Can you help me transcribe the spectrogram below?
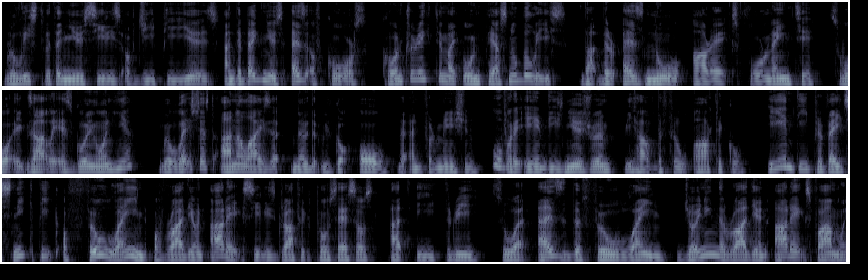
released with a new series of GPUs. And the big news is, of course, contrary to my own personal beliefs, that there is no RX 490. So what exactly is going on here? Well, let's just analyse it now that we've got all the information. Over at AMD's newsroom, we have the full article. AMD provides sneak peek of full line of Radeon RX series graphics processors at E3, so it is the full line. Joining the Radeon RX family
